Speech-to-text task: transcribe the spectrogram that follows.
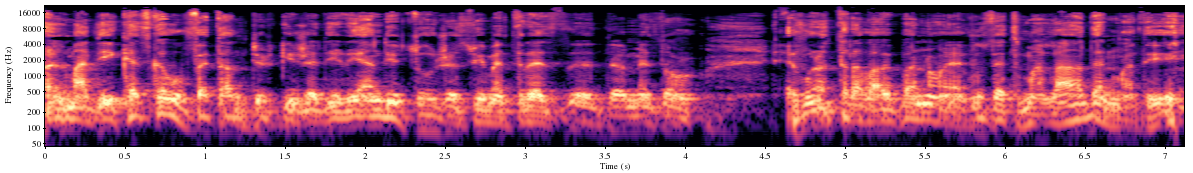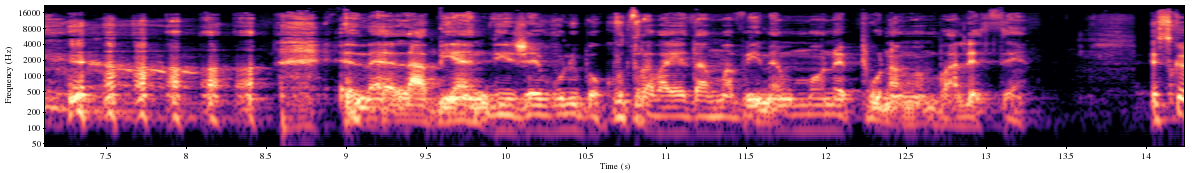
Elle m'a dit, qu'est-ce que vous faites en Turquie? Je dis rien du tout, je suis maîtresse de, de maison. Et vous ne travaillez pas, non, et vous êtes malade, elle m'a dit. elle, elle, a bien dit, j'ai voulu beaucoup travailler dans ma vie, mais mon époux ne m'a pas laissé. Est-ce que,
